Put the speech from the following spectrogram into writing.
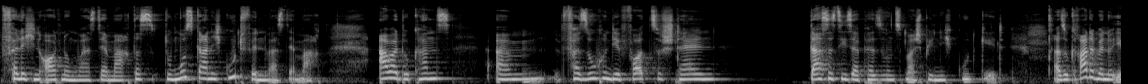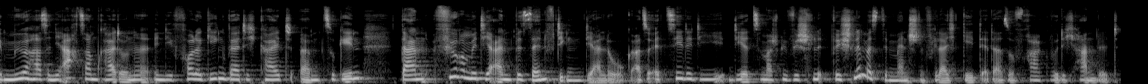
völlig in Ordnung, was der macht. Das, du musst gar nicht gut finden, was der macht. Aber du kannst ähm, versuchen, dir vorzustellen, dass es dieser Person zum Beispiel nicht gut geht. Also gerade wenn du eben Mühe hast, in die Achtsamkeit und in die volle Gegenwärtigkeit ähm, zu gehen, dann führe mit dir einen besänftigenden Dialog. Also erzähle die, dir zum Beispiel, wie, schli wie schlimm es dem Menschen vielleicht geht, der da so fragwürdig handelt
